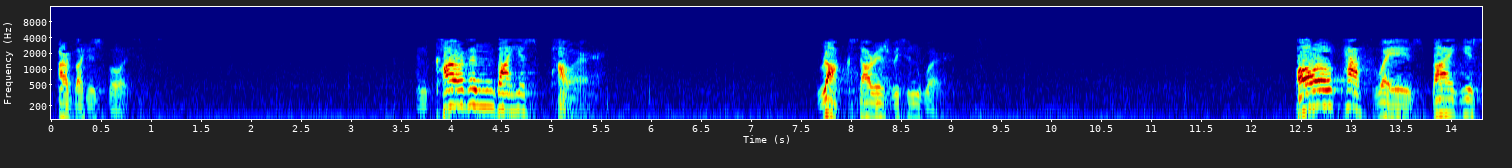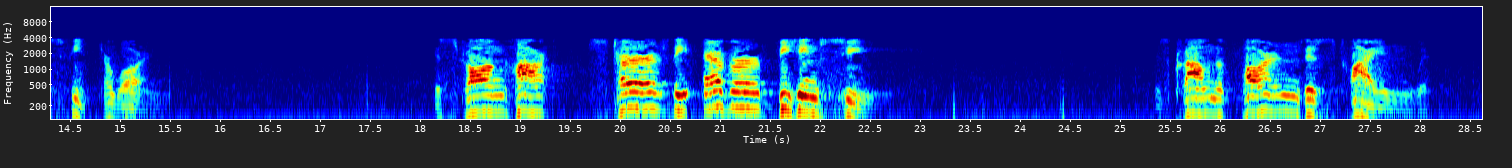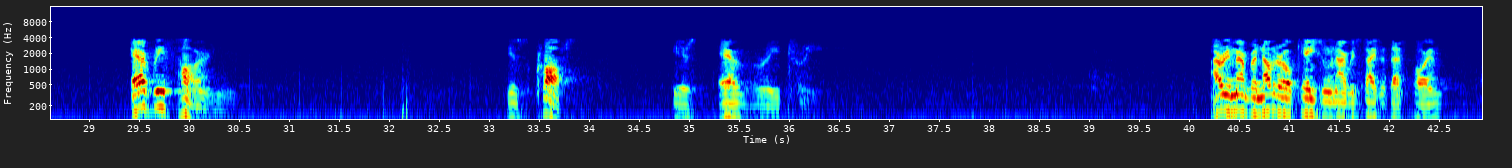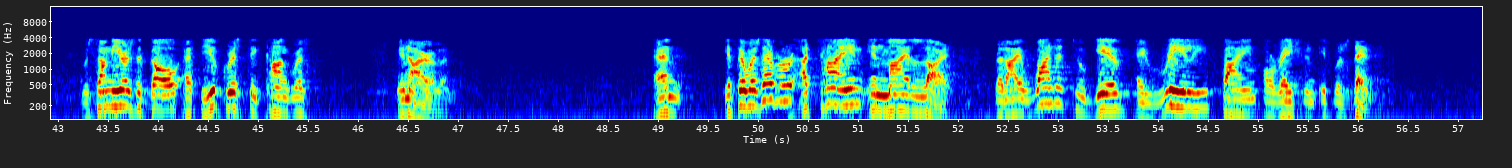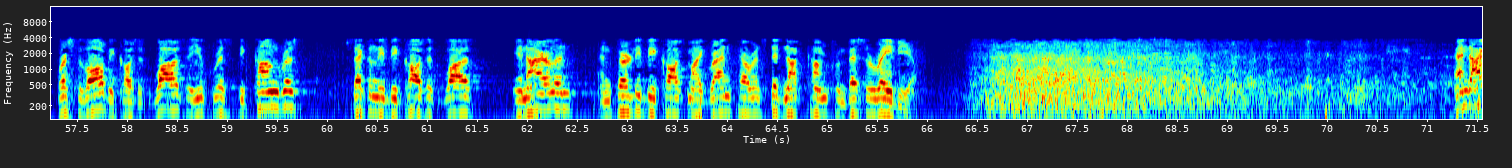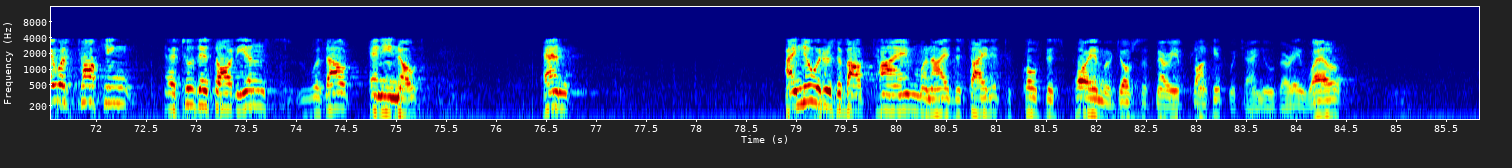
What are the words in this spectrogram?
are but his voice. And carven by his power, rocks are his written words. All pathways by his feet are worn. His strong heart stirs the ever beating sea. His crown of thorns is twined with every thorn. His cross is every tree. I remember another occasion when I recited that poem. It was some years ago at the Eucharistic Congress in Ireland. And if there was ever a time in my life that I wanted to give a really fine oration, it was then. First of all, because it was a Eucharistic Congress. Secondly, because it was in Ireland. And thirdly, because my grandparents did not come from Bessarabia. And I was talking uh, to this audience without any notes. And I knew it was about time when I decided to quote this poem of Joseph Mary Plunkett, which I knew very well.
